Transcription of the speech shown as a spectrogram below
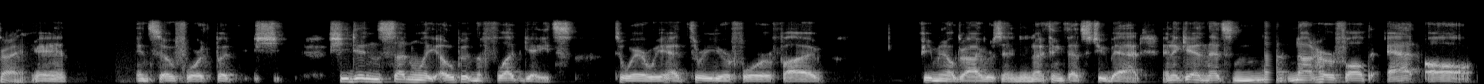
right and and so forth, but she she didn't suddenly open the floodgates to where we had three or four or five female drivers in, and I think that's too bad. And again, that's not, not her fault at all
